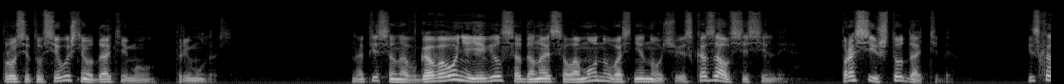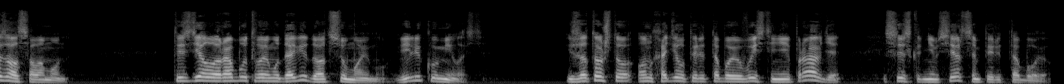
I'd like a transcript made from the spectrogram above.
просит у Всевышнего дать ему премудрость. Написано, в Гаваоне явился Адонай Соломону во сне ночью и сказал всесильный, проси, что дать тебе? И сказал Соломон, ты сделал рабу твоему Давиду, отцу моему, великую милость. И за то, что он ходил перед тобою в истине и правде, с искренним сердцем перед тобою,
